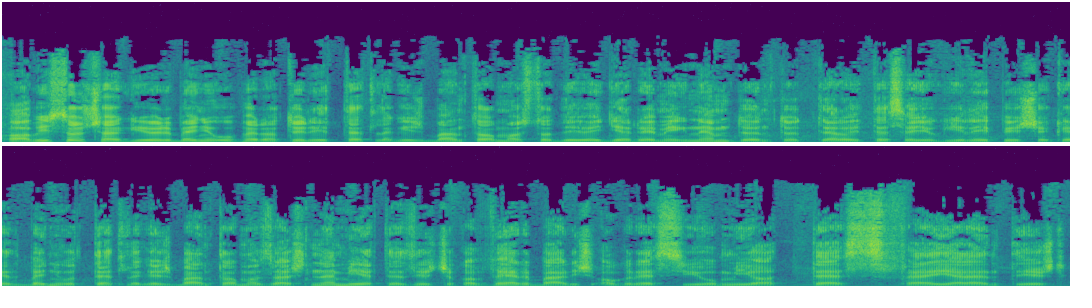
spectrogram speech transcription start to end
A biztonsági őr Benyó operatőrét tetleg és bántalmazta, de ő egyelőre még nem döntött el, hogy tesz jogi lépéseket. Benyó tetleges bántalmazás nem ért, ezért csak a verbális agresszió miatt tesz feljelentést.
